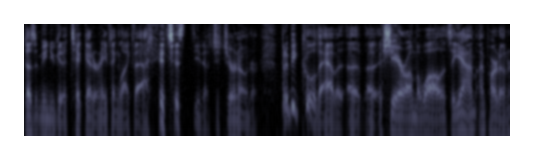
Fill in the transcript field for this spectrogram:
doesn't mean you get a ticket or anything like that. It's just you know just you're an owner. But it'd be cool to have a, a, a share on the wall and say, yeah, I'm, I'm part owner.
